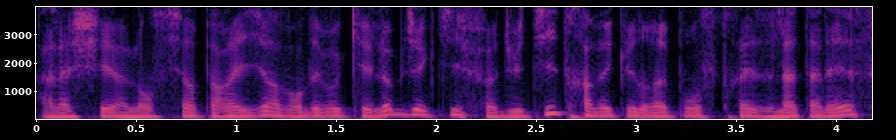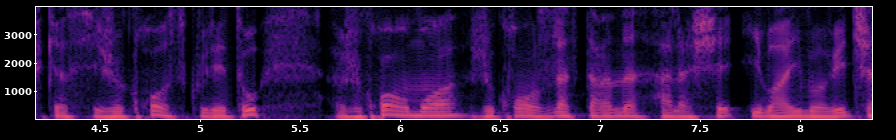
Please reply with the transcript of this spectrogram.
à lâcher l'ancien parisien avant d'évoquer l'objectif du titre avec une réponse très zlatanesque. Si je crois au Scudetto, je crois en moi, je crois en Zlatan, a lâché Ibrahimovic.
